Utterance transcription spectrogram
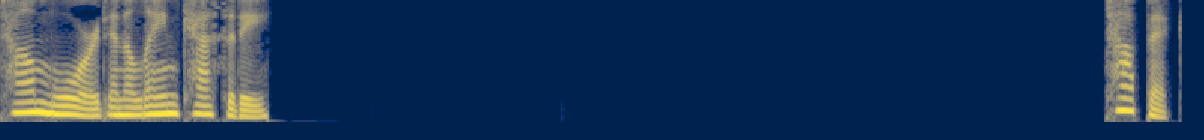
Tom Ward and Elaine Cassidy. Topic.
